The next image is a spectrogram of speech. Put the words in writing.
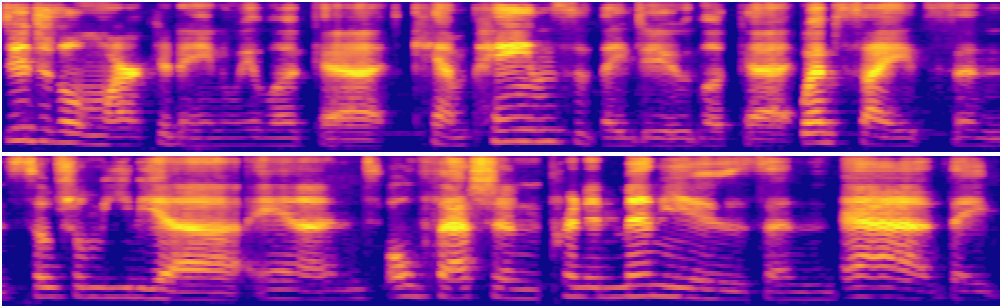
digital marketing, we look at campaigns that they do, look at websites and social media and old fashioned printed menus and ad they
